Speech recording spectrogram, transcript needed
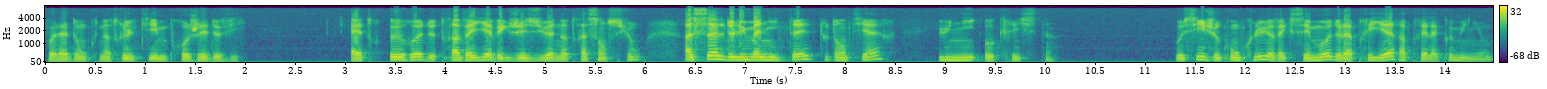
Voilà donc notre ultime projet de vie. Être heureux de travailler avec Jésus à notre ascension, à celle de l'humanité tout entière, unie au Christ. Aussi je conclus avec ces mots de la prière après la communion.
